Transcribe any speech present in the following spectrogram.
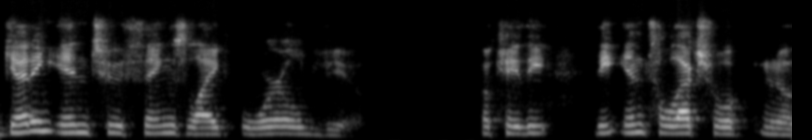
getting into things like worldview. Okay, the the intellectual, you know,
